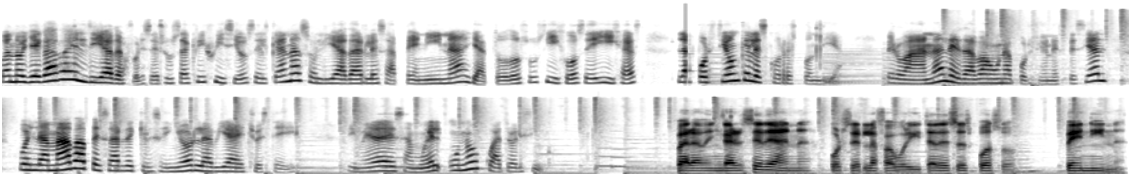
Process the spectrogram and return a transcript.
Cuando llegaba el día de ofrecer sus sacrificios, el Cana solía darles a Penina y a todos sus hijos e hijas la porción que les correspondía. Pero a Ana le daba una porción especial, pues la amaba a pesar de que el Señor la había hecho estéril. Primera de Samuel 1, 4 al 5. Para vengarse de Ana por ser la favorita de su esposo, Penina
